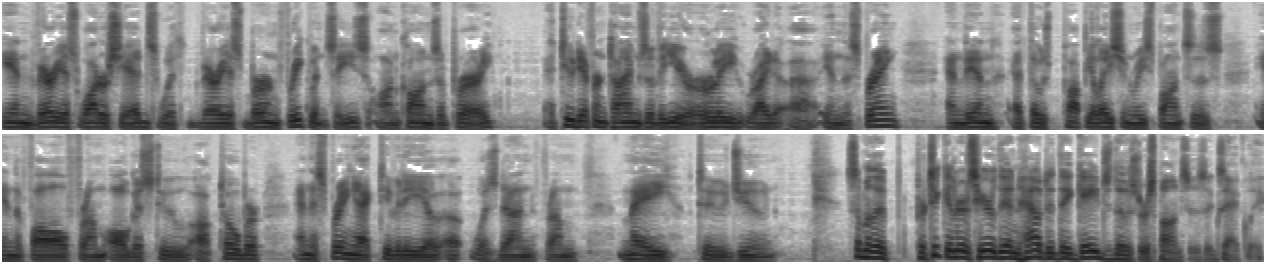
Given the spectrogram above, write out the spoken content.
in various watersheds with various burn frequencies on Konza Prairie at two different times of the year early, right uh, in the spring, and then at those population responses in the fall from August to October. And the spring activity uh, uh was done from May to June. Some of the particulars here, then, how did they gauge those responses exactly?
